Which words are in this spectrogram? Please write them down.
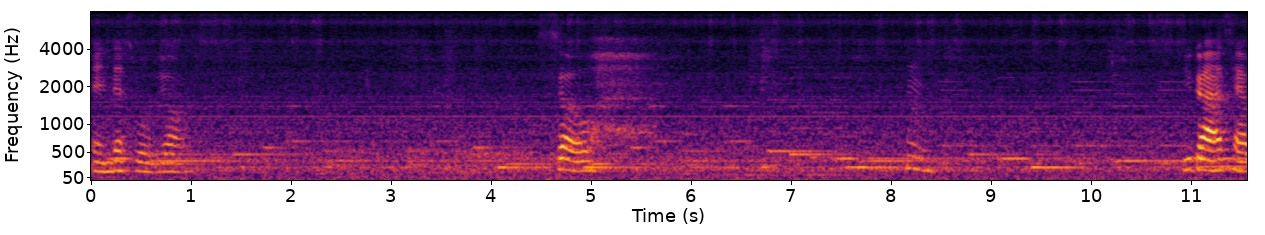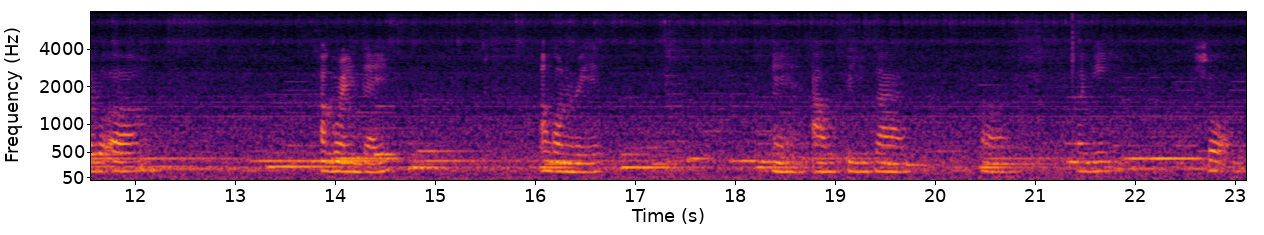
And that's where we are. So, you guys have a, a great day. I'm going to read. And I will see you guys uh, again shortly.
